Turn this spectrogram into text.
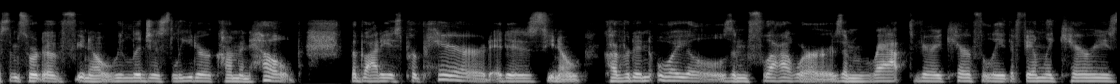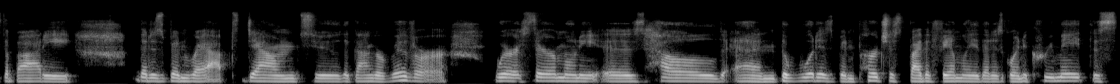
some sort of you know religious leader come and help. The body is prepared. It is you know covered in oils and flowers and wrapped very carefully. The family carries the body that has been wrapped down to the ganga river where a ceremony is held and the wood has been purchased by the family that is going to cremate this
